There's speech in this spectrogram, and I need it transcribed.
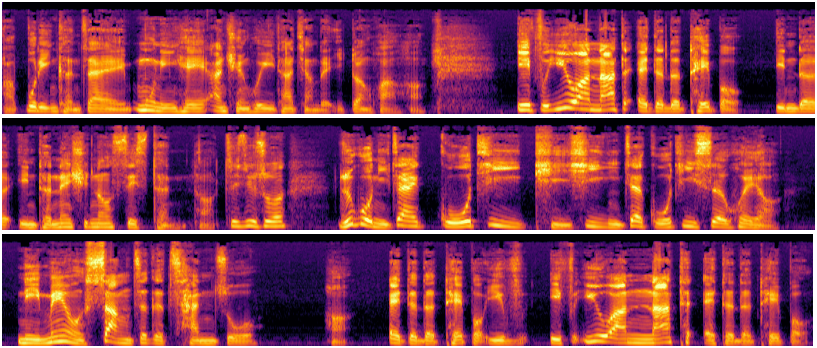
啊，布林肯在慕尼黑安全会议他讲的一段话哈：If you are not at the table in the international system，哈，这就是说，如果你在国际体系，你在国际社会哦，你没有上这个餐桌，好，at the table，if if you are not at the table。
